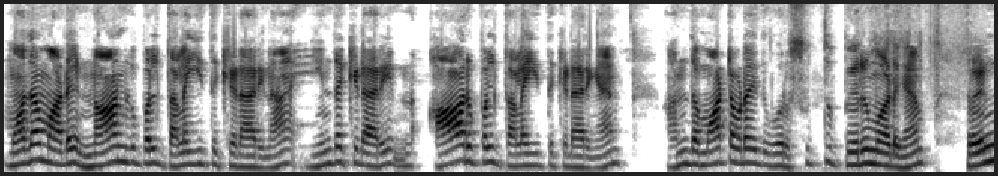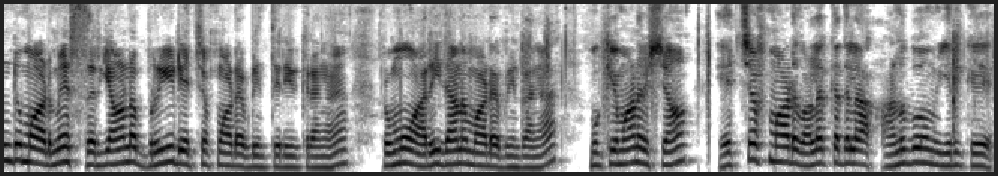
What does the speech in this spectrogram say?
மொத மாடு நான்கு பல் தலையீத்து கிடாரினா இந்த கிடாரி ஆறு பல் தலையீத்து கிடாரிங்க. அந்த மாட்டை விட இது ஒரு சுத்து பெருமாடுங்க. ரெண்டு மாடுமே சரியான ப்ரீட் ஹெச்எஃப் மாடு அப்படின்னு தெரிவிக்கிறாங்க. ரொம்பவும் அரிதான மாடு அப்படின்றாங்க. முக்கியமான விஷயம் ஹெச்எஃப் மாடு வளர்க்கறதுல அனுபவம் இருக்குது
